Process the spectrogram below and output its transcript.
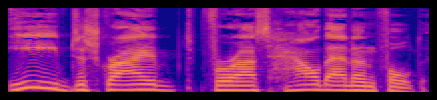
Eve described for us how that unfolded.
